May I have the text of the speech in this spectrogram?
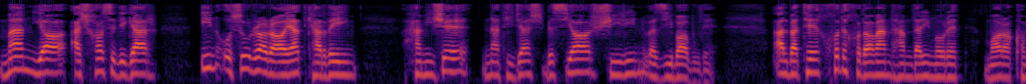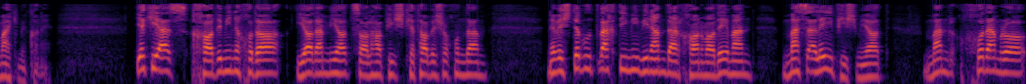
من یا اشخاص دیگر این اصول را رعایت کرده ایم همیشه نتیجهش بسیار شیرین و زیبا بوده. البته خود خداوند هم در این مورد ما را کمک می‌کنه. یکی از خادمین خدا یادم میاد سالها پیش کتابش رو خوندم. نوشته بود وقتی می‌بینم در خانواده من مسئله پیش میاد من خودم را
